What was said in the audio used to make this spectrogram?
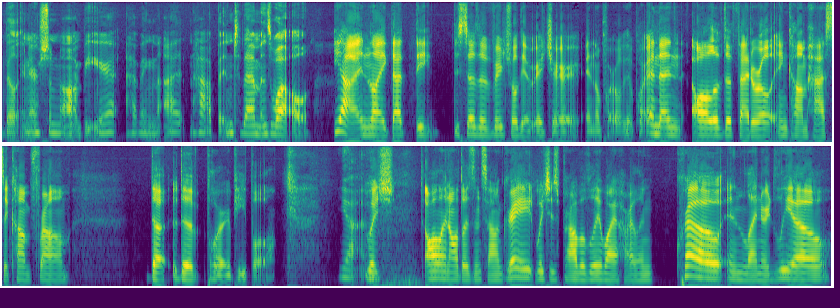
billionaires should not be having that happen to them as well. yeah, and like that the so the rich will get richer and the poor will get poor, and then all of the federal income has to come from the the poorer people. Yeah. which all in all doesn't sound great, which is probably why Harlan Crow and Leonard Leo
